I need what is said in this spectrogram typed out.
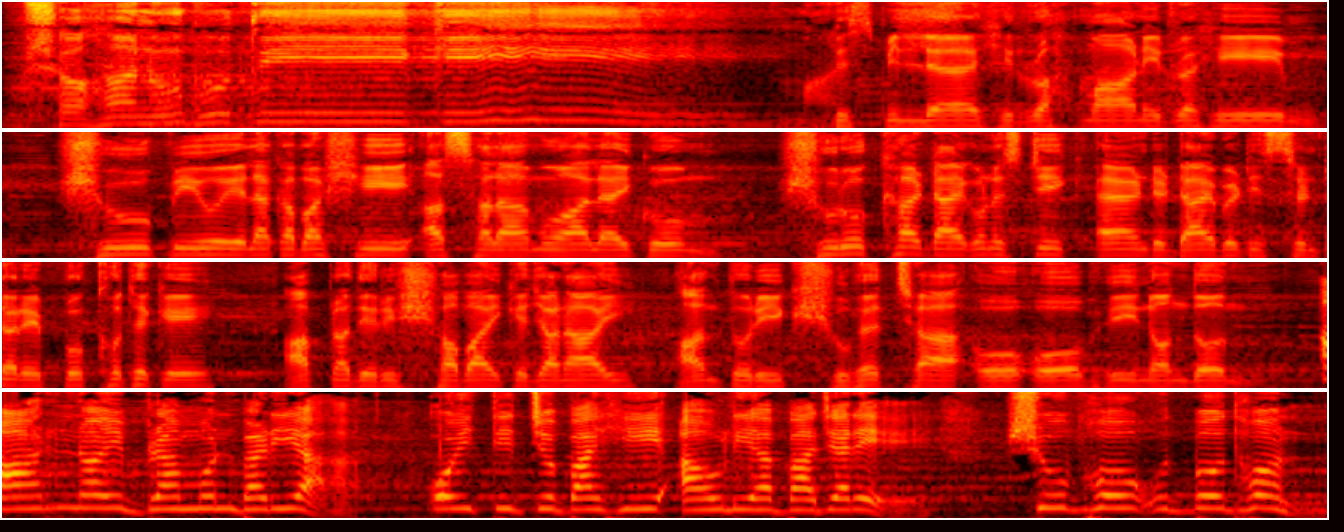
সহানুভূতি কি? বিসমিল্লাহির রহমানির রহিম সুপ্রিয় এলাকাবাসী আসসালামু আলাইকুম। সুরক্ষা ডায়াগনস্টিক অ্যান্ড ডায়াবেটিস সেন্টারের পক্ষ থেকে আপনাদের সবাইকে জানাই আন্তরিক শুভেচ্ছা ও অভিনন্দন। আর নয় ব্রাহ্মণবাড়িয়া ঐতিহ্যবাহী আউলিয়া বাজারে শুভ উদ্বোধন।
